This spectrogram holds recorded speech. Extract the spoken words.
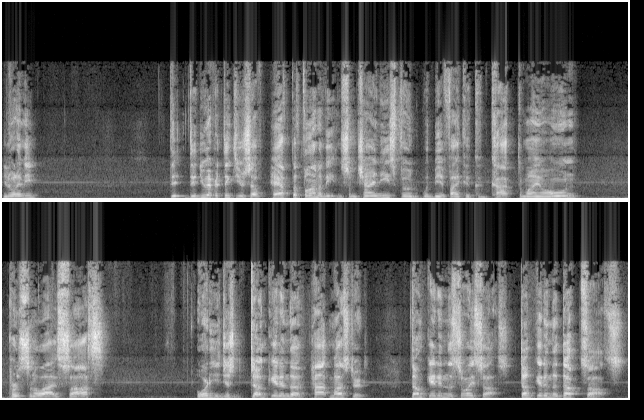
You know what I mean? Did, did you ever think to yourself, half the fun of eating some Chinese food would be if I could concoct my own personalized sauce? Or do you just dunk it in the hot mustard? Dunk it in the soy sauce? Dunk it in the duck sauce?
